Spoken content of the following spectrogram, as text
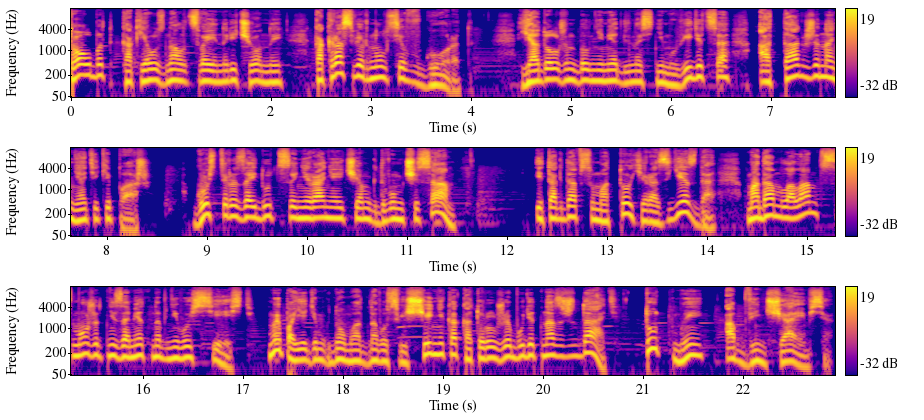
Толбот, как я узнал от своей нареченной, как раз вернулся в город. Я должен был немедленно с ним увидеться, а также нанять экипаж. Гости разойдутся не ранее, чем к двум часам, и тогда в суматохе разъезда мадам Лаланд сможет незаметно в него сесть. Мы поедем к дому одного священника, который уже будет нас ждать. Тут мы обвенчаемся.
